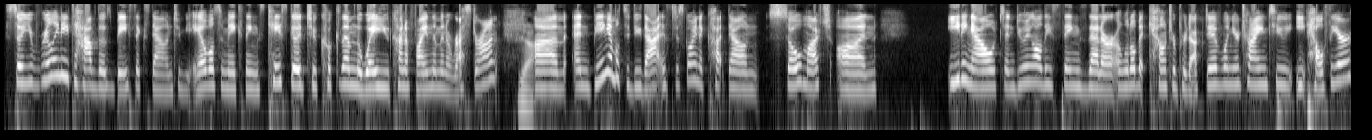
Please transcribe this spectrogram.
So you really need to have those basics down to be able to make things taste good, to cook them the way you'd kind of find them in a restaurant. Yeah. Um, and being able to do that is just going to cut down so much on eating out and doing all these things that are a little bit counterproductive when you're trying to eat healthier,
